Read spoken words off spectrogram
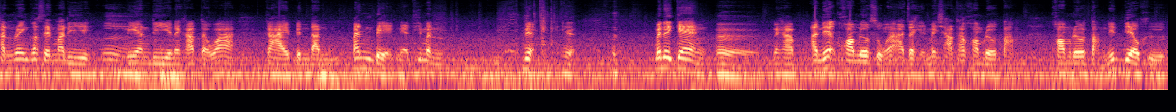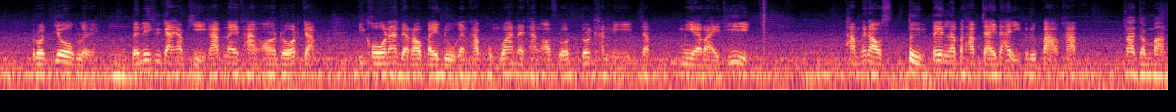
คันเร่งก็เซตมาดีอืม เนียนดีนะครับ แต่ว่ากลายเป็นดันแป้นเบรกเนี่ยที่มันเนี่ยเนี่ย ไม่ได้แกล้ง เออ นะครับ อันเนี้ยความเร็วสูงอาจจะเห็นไม่ชัดถ้าความเร็วต่ำความเร็วต่ำนิดเดียวคือ รถโยกเลยอืมและนี่คือการขับขี่ครับในทางออนโรดกับอีโคนะเดี๋ยวเราไปดูกันครับ ผมว่าในทางออฟโรดรถคันนี้จะมีอะไรที่ทำให้เราตื่นเต้นและประทับใจได้อีกหรือเปล่าครับ น่าจะมัน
